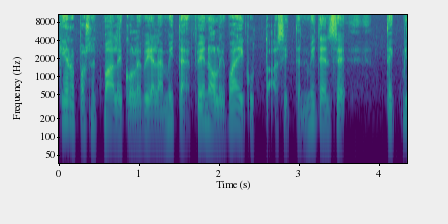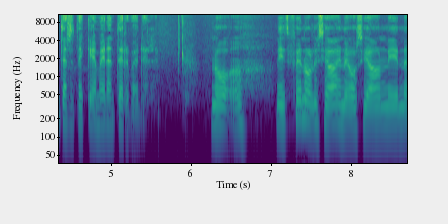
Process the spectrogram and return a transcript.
Kerropas nyt maalikolle vielä, mitä fenoli vaikuttaa sitten, miten se, te, mitä se tekee meidän terveydelle? No niitä fenolisia aineosia on niin,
